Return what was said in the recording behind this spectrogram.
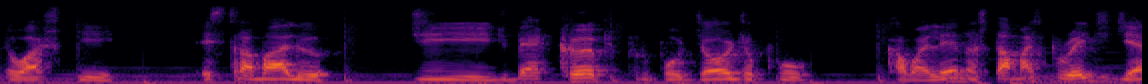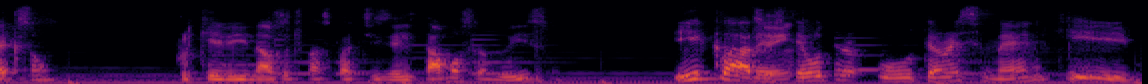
Eu acho que esse trabalho de, de backup pro Paul George ou pro Kawhi Leonard tá mais pro Red Jackson, porque ele nas últimas partidas ele tá mostrando isso. E, claro, Sim. tem o, o Terrence Mann, que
